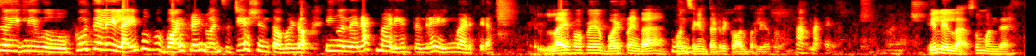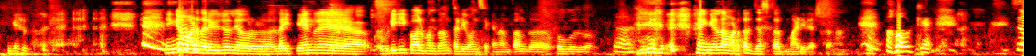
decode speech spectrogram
ಸೊ ಈಗ ನೀವು ಕೂತಲ್ಲೇ ಲೈಫ್ ಆಫ್ ಬಾಯ್ ಫ್ರೆಂಡ್ ಒಂದು ಸಿಚುಯೇಷನ್ ತಗೊಂಡು ಹಿಂಗೊಂದು ಎನಾಕ್ಟ್ ಮಾಡಿ ಅಂತಂದ್ರೆ ಹೆಂಗ್ ಮಾಡ್ತೀರಾ? Life of a boy friend ಒಂದ್ ಸೆಕೆಂಡ್ ತಡ್ರಿ ಕಾಲ್ ಬರ್ಲಿ ಅದು. ಹಾ ಮಾತಾಡಿ. ಇಲ್ಲ ಇಲ್ಲ ಸುಮ್ಮಂದೆ. ಹಿಂಗ ಮಾಡ್ತಾರೆ ಯೂಶಲಿ ಅವ್ರದ್ದು ಲೈಕ್ ಏನ್ರೆ ಹುಡುಗಿ ಕಾಲ್ ಬಂತ ತಡಿ ಒಂದ್ ಸೆಕೆಂಡ್ ಅಂತಂದು ಹೋಗುದು. ಹಂಗೆಲ್ಲ ಮಾಡ್ತಾರೆ ಜಸ್ಟ್ ಅದ್ ಮಾಡಿದೆ ಅಷ್ಟೇ ನಾನು. ಓಕೆ ಸೊ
